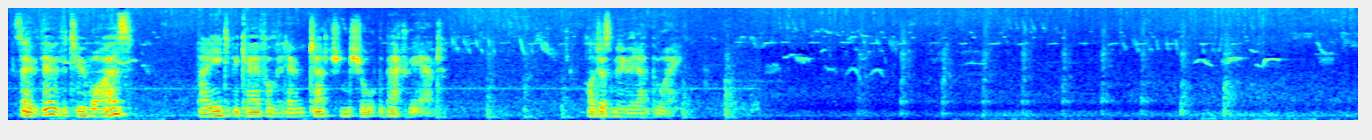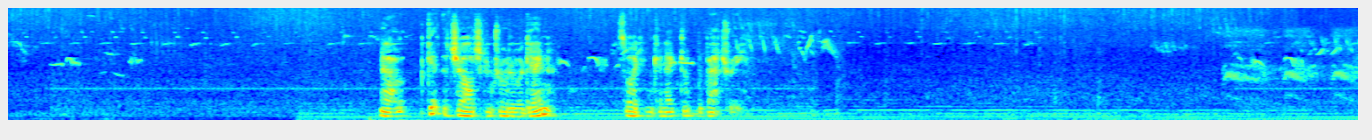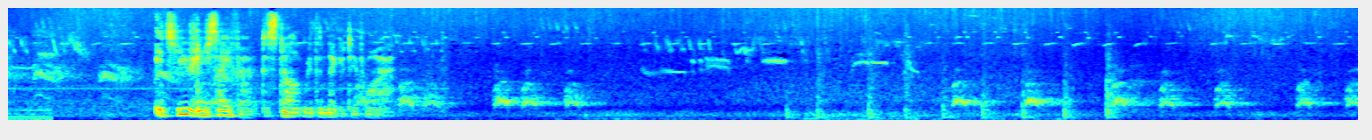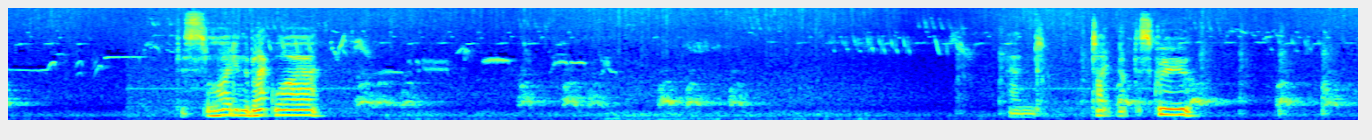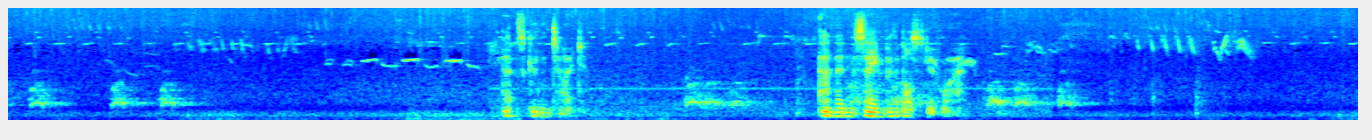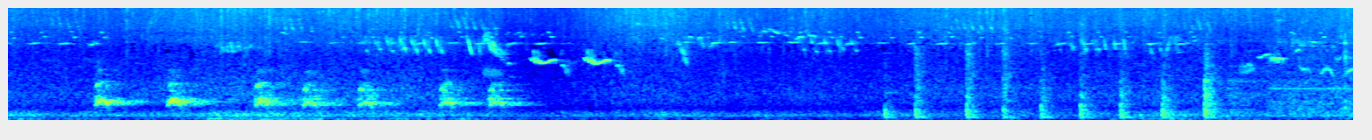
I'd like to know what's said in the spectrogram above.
So there are the two wires. I need to be careful they don't touch and short the battery out. I'll just move it out the way. Now get the charge controller again so I can connect up the battery. It's usually safer to start with the negative wire. Just slide in the black wire and tighten up the screw That's good and tight. And then the same for the positive wire.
